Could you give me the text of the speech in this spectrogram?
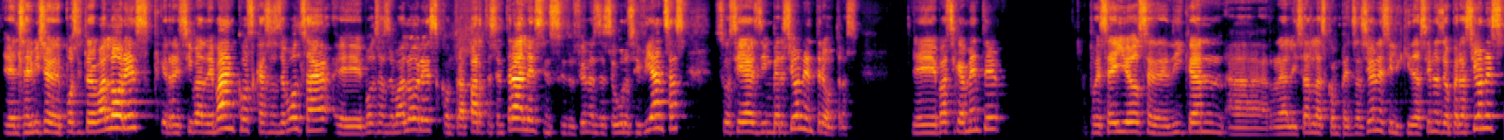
el servicio de depósito de valores que reciba de bancos, casas de bolsa, eh, bolsas de valores, contrapartes centrales, instituciones de seguros y fianzas, sociedades de inversión, entre otras. Eh, básicamente, pues ellos se dedican a realizar las compensaciones y liquidaciones de operaciones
